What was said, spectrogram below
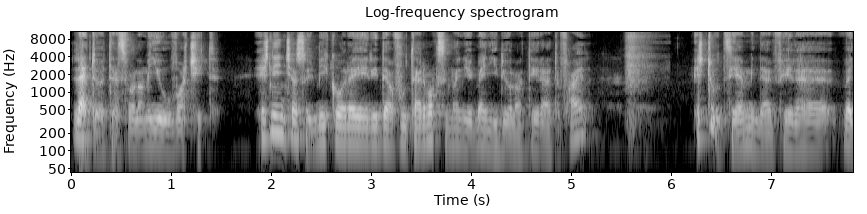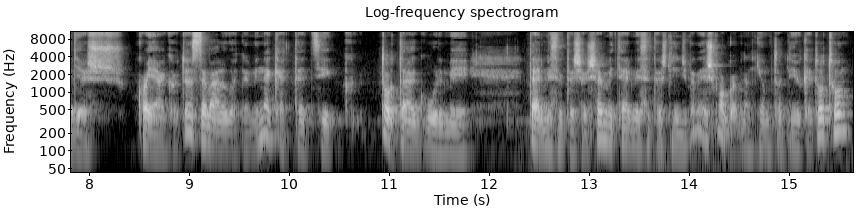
letöltesz valami jó vacsit. És nincs az, hogy mikorra ér ide a futár, maximum annyi, hogy mennyi idő alatt ér át a fájl, és tudsz ilyen mindenféle vegyes kajákat összeválogatni, ami neked tetszik, totál gurmé, természetesen semmi természetes nincs benne, és magadnak nyomtatni őket otthon,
